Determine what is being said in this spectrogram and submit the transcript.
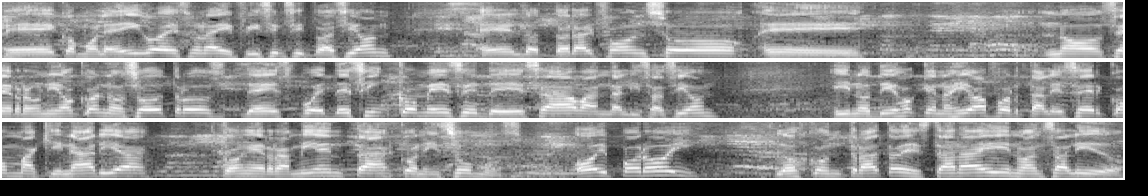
Eh, como le digo, es una difícil situación. El doctor Alfonso... Eh, no, se reunió con nosotros después de cinco meses de esa vandalización y nos dijo que nos iba a fortalecer con maquinaria, con herramientas, con insumos. Hoy por hoy los contratos están ahí y no han salido.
